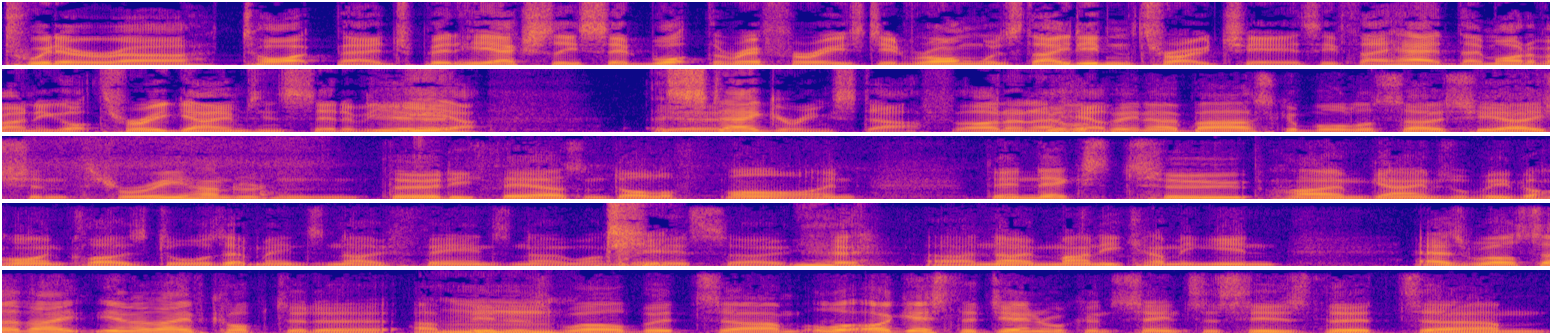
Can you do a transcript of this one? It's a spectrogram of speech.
Twitter uh, type badge, but he actually said what the referees did wrong was they didn't throw chairs. If they had, they might have only got three games instead of a Yeah. year. Yeah. Staggering stuff. I don't know how. Filipino Basketball Association three hundred and thirty thousand dollar fine. Their next two home games will be behind closed doors. That means no fans, no one there, so Yeah. uh, no money coming in as well. So they, you know, they've copped it a, a bit Mm. as well. But um, I guess the general consensus is that um,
